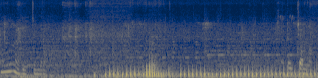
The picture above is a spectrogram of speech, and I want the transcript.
mana lagi cemera satu jam lah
